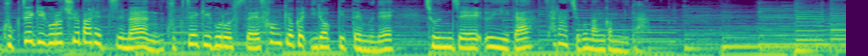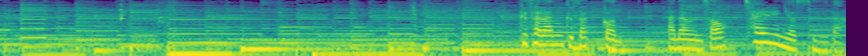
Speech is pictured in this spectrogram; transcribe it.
국제기구로 출발했지만 국제기구로서의 성격을 잃었기 때문에 존재의 의의가 사라지고 만 겁니다. 그 사람 그 사건 아나운서 차혜린이었습니다.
